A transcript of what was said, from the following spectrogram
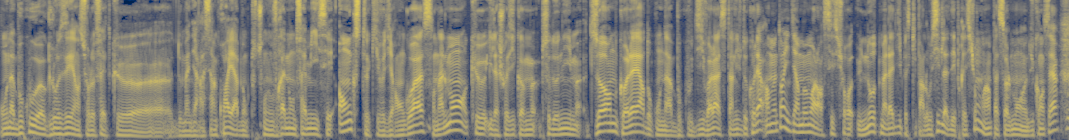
On a beaucoup euh, glosé hein, sur le fait que, euh, de manière assez incroyable, donc son vrai nom de famille c'est Angst, qui veut dire angoisse en allemand, qu'il a choisi comme pseudonyme Zorn, colère. Donc on a beaucoup dit voilà c'est un livre de colère. En même temps il dit un moment, alors c'est sur une autre maladie parce qu'il parle aussi de la dépression, hein, pas seulement du cancer, mm.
